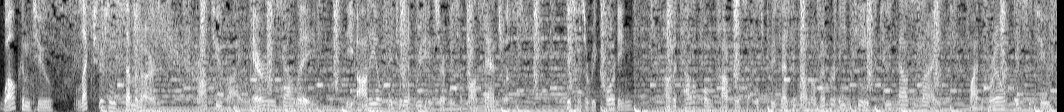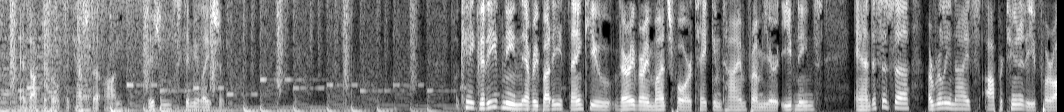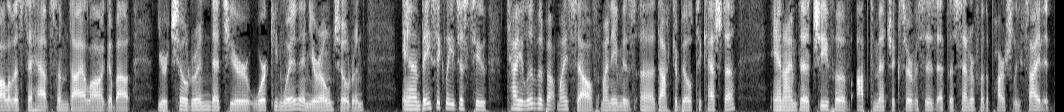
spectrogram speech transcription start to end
Welcome to Lectures and Seminars, brought to you by LA, the audio internet reading service of Los Angeles. This is a recording of a telephone conference that was presented on November 18, 2009 by the Braille Institute and Dr. Bill Takeshita on vision stimulation. Okay, good evening everybody. Thank you very, very much for taking time from your evenings. And this is a, a really nice opportunity for all of us to have some dialogue about your children that you're working with and your own children. And basically just to tell you a little bit about myself, my name is uh, Dr. Bill Takeshita, and I'm the Chief of Optometric Services at the Center for the Partially Sighted.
